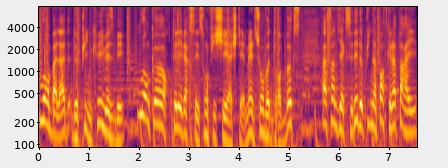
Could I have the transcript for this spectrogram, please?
ou en balade depuis une clé USB. Ou encore téléverser son fichier HTML sur votre Dropbox afin d'y accéder depuis n'importe quel appareil.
